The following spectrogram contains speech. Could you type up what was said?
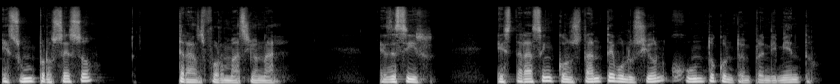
es un proceso transformacional. Es decir, estarás en constante evolución junto con tu emprendimiento.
